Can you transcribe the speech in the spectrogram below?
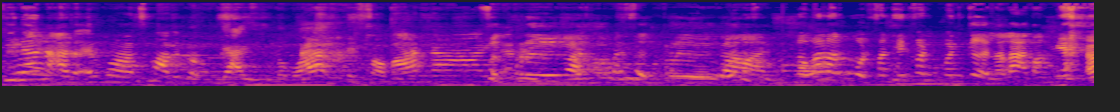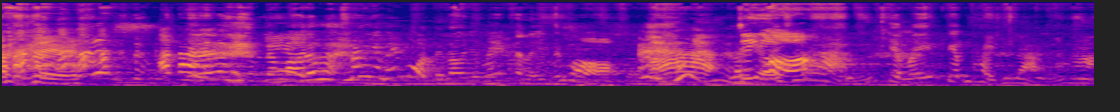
ที่นั่นน่ะอาจจะแอดวานซ์มาเป็นแบบใหญ่แบบว่าติดฝาบ้านได้ฝึกปรือก่อนต้องไปฝึกปรือก่อนเราว่าเราหมดคอนเทนต์วันวันเกิดแล้วล่ะตอนเนี้ยโอเคอาตายแล้วเราลืมน้ำมันแล้วแบบไม่ยังไม่หมดเดี๋ยวเรายังไม่แต่เรายังไม่บอกว่าจริงเหรอเก็บไว้เตรียมถ่ายทีหลังนะคะ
